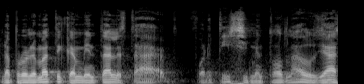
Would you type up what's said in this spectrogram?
la problemática ambiental está fuertísima en todos lados. Ya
